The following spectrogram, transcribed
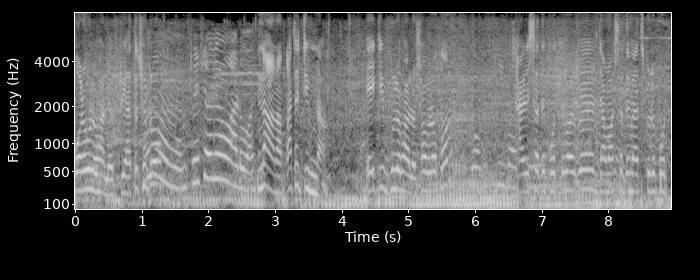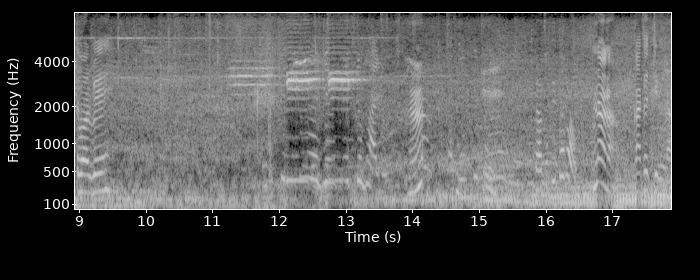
বড়গুলো ভালো একটু এত ছোট? না না কাঁচের টিপ না। এই টিপগুলো ভালো, সব রকম। শাড়ির সাথে পরতে পারবে, জামার সাথে ম্যাচ করে পরতে পারবে। হ্যাঁ? না না, কাঁচের টিপ না।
